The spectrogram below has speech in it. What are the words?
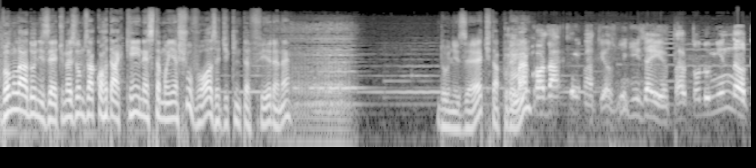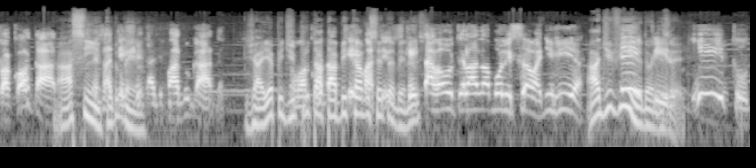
Vamos lá, Donizete, nós vamos acordar quem nesta manhã chuvosa de quinta-feira, né? Donizete, tá por Vamos aí? acordar aqui, Matheus. Me diz aí. Eu tô, tô dormindo, não, tô acordado. Ah, sim, Apesar de tudo ter bem. chegado de madrugada. Já ia pedir pro Tatá quem, bicar você Matheus? também, Quem né? tava ontem lá na abolição, adivinha? Adivinha, Donizete. Pirulito,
